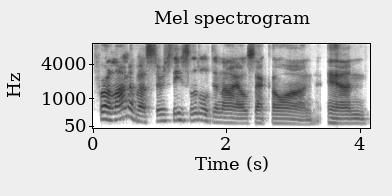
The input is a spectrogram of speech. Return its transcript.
for a lot of us there's these little denials that go on and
